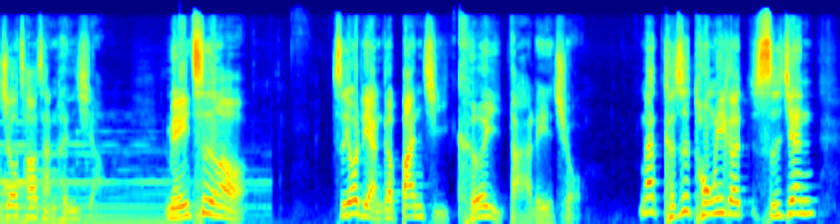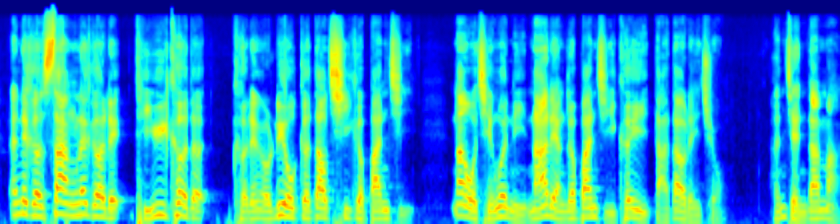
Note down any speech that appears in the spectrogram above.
修操场很小，每一次哦，只有两个班级可以打垒球。那可是同一个时间，那个上那个体育课的可能有六个到七个班级。那我请问你，哪两个班级可以打到垒球？很简单嘛，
